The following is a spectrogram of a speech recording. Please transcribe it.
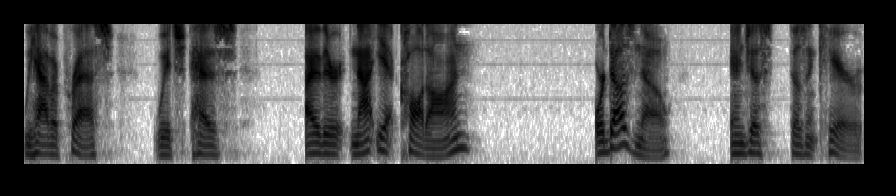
we have a press which has either not yet caught on or does know and just doesn't care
